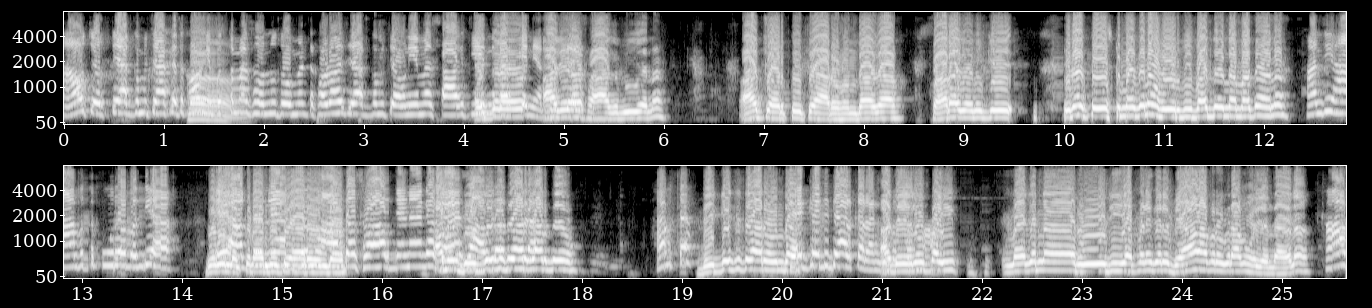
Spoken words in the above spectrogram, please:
ਹਾਂ ਉਹ ਚੁਰਤੇ ਅੱਗ ਮਚਾ ਕੇ ਦਿਖਾਉਣੀ ਪੁੱਤ ਮੈਂ ਤੁਹਾਨੂੰ 2 ਮਿੰਟ ਖੜਾ ਜੇ ਅੱਗ ਮਚਾਉਣੀ ਹੈ ਮੈਂ ਸਾਗ ਇੱਧਰ ਕਰਕੇ ਨਹੀਂ ਆ ਜਿਹੜਾ ਸਾਗ ਵੀ ਹੈ ਨਾ ਆ ਚੌਰਤੇ ਤਿਆਰ ਹੁੰਦਾ ਹੈਗਾ ਸਾਰਾ ਯਾਨੀ ਕਿ ਇਹਦਾ ਟੇਸਟ ਮੈਂ ਕਹਿੰਦਾ ਹੋਰ ਵੀ ਵੱਧ ਜਾਂਦਾ ਮਾਤਾ ਹੈ ਨਾ ਹਾਂਜੀ ਹਾਂ ਪੁੱਤ ਪੂਰਾ ਵਧੀਆ। ਜਦੋਂ ਲੱਕੜਾਂ ਨੇ ਤਿਆਰ ਹੁੰਦਾ। ਸਵਾਦ ਦੇਣਾ ਹੈਗਾ ਦੇਗੇ ਆਪਦਾ ਚ ਤਿਆਰ ਕਰਦੇ ਹੋ। ਹਾਂ ਪੁੱਤ। ਦੇਗੇ ਚ ਤਿਆਰ ਹੁੰਦਾ। ਅੱਗੇ ਦੀ ਤਿਆਰ ਕਰਾਂਗੇ ਆ ਦੇਖ ਲਓ। ਭਾਈ ਮੈਂ ਕਹਿੰਦਾ ਰੋਜ਼ ਹੀ ਆਪਣੇ ਘਰੇ ਵਿਆਹ ਵਾਲਾ ਪ੍ਰੋਗਰਾਮ ਹੋ ਜਾਂਦਾ ਹੈ ਨਾ ਹਾਂ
